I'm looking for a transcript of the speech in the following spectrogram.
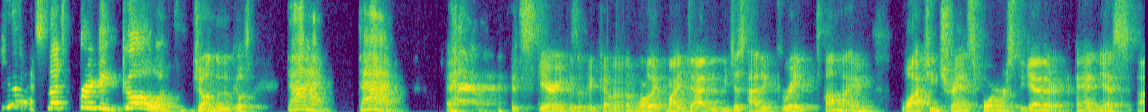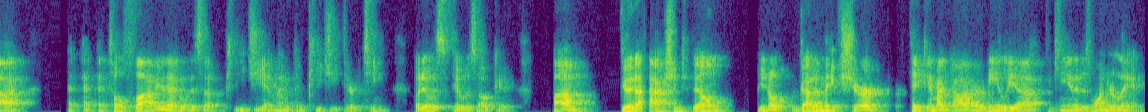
yes, let's freaking go. Gianluca goes, Dad, Dad. it's scary because I'm becoming more like my dad, and we just had a great time watching Transformers together. And yes, uh, I, I, told Flavia that it was a PG. It might have been PG 13, but it was it was all good. Um, good action film you know, got to make sure taking my daughter Amelia to Canada's Wonderland.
